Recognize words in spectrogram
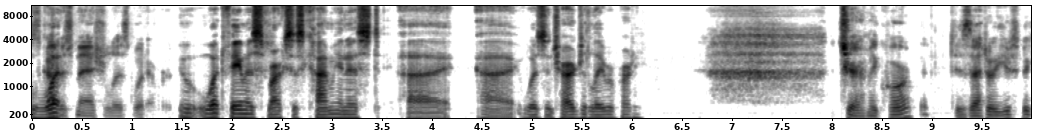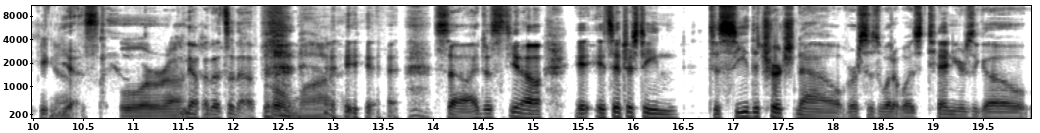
what Scottish nationalist, whatever. what famous Marxist communist uh, uh, was in charge of the Labour Party? Jeremy Corbyn. Is that who you're speaking of? Yes. Or uh, No, that's enough. Oh my. Yeah. So I just, you know, it, it's interesting to see the church now versus what it was 10 years ago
